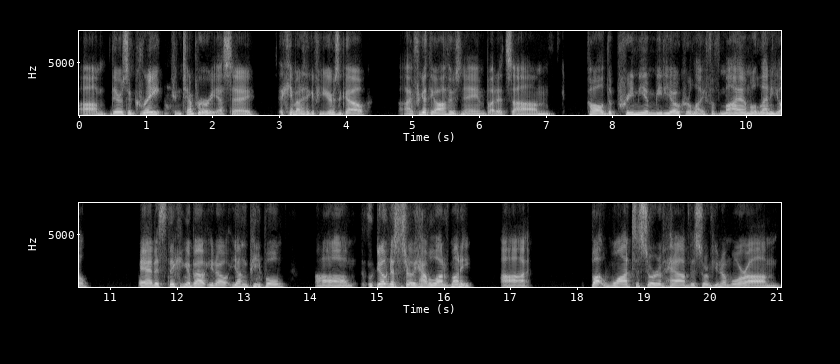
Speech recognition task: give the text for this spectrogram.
Um, there's a great contemporary essay that came out, I think, a few years ago. I forget the author's name, but it's um, called "The Premium Mediocre Life of Maya Millennial," and it's thinking about you know young people um, who don't necessarily have a lot of money, uh, but want to sort of have this sort of you know more um,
